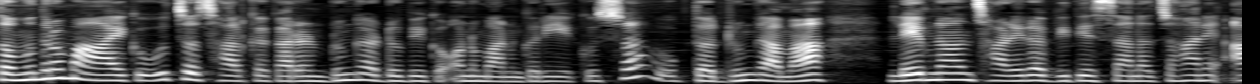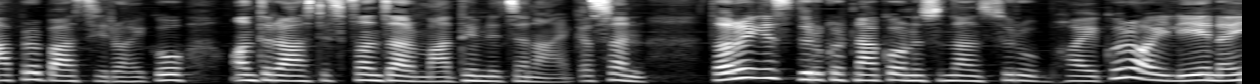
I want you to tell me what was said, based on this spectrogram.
समुद्रमा आएको उच्च छालका कारण डुङ्गा डुबेको अनुमान गरिएको छ। उक्त डुङ्गामा लेबनान छाडेर विदेश जान चाहने आप्रवासी रहेको अन्तर्राष्ट्रिय सञ्चार माध्यमले जनाएका छन्। तर यस दुर्घटनाको अनुसन्धान सुरु भएको र अहिले नै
